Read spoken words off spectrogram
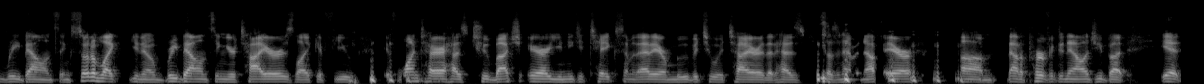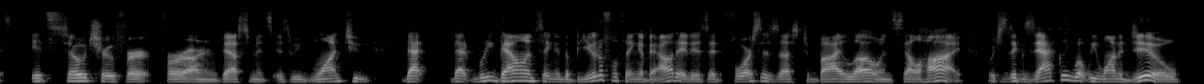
rebalancing sort of like you know rebalancing your tires. Like if you if one tire has too much air you need to take some of that air move it to a tire that has doesn't have enough air. Um not a perfect analogy but it's it's so true for for our investments is we want to that that rebalancing the beautiful thing about it is it forces us to buy low and sell high which is exactly what we want to do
